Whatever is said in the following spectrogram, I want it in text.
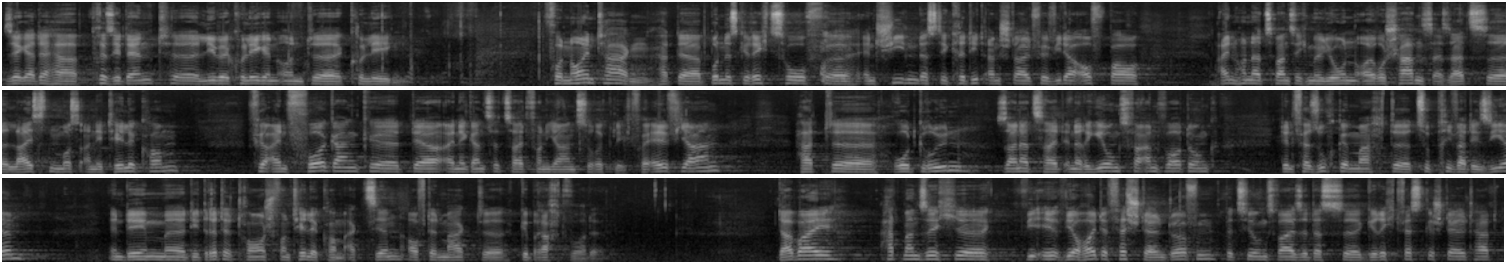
Sehr geehrter Herr Präsident, äh, liebe Kolleginnen und äh, Kollegen! Vor neun Tagen hat der Bundesgerichtshof äh, entschieden, dass die Kreditanstalt für Wiederaufbau 120 Millionen Euro Schadensersatz leisten muss an die Telekom für einen Vorgang, der eine ganze Zeit von Jahren zurückliegt. Vor elf Jahren hat Rot-Grün seinerzeit in der Regierungsverantwortung den Versuch gemacht, äh, zu privatisieren, indem äh, die dritte Tranche von Telekom-Aktien auf den Markt äh, gebracht wurde. Dabei hat man sich, wie wir heute feststellen dürfen, beziehungsweise das Gericht festgestellt hat,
